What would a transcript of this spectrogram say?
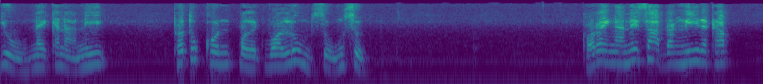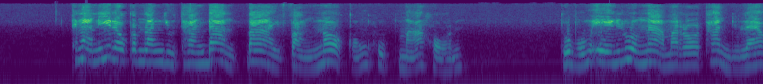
อยู่ในขณะนี้ เพราะทุกคนเปิดวอลลุ่มสูงสุด ขอรายงานให้ทราบดังนี้นะครับ ขณะนี้เรากำลังอยู่ทางด้านใต้ฝั่งนอกของหุบหมาหอน ตัวผมเองล่วงหน้ามารอท่านอยู่แล้ว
